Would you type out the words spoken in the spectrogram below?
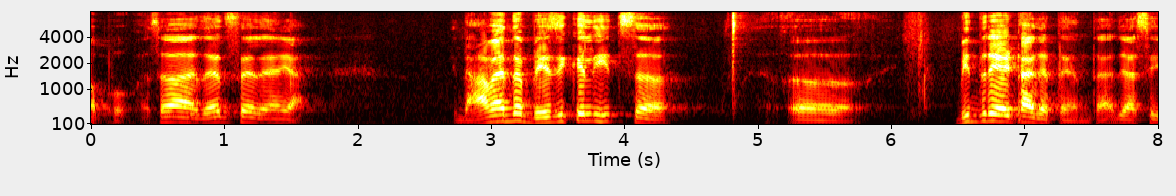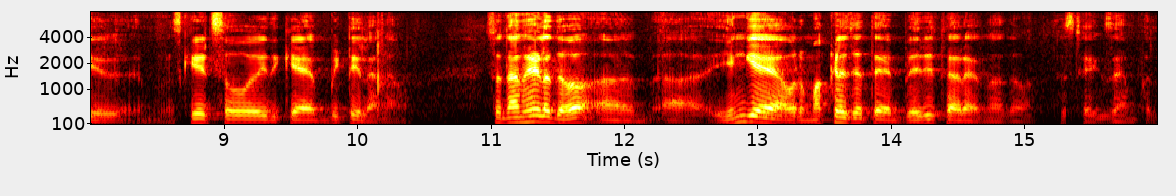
ಅಪ್ಪು. ಸೊ ದಟ್ಸ್ ಯಾ ನಾವೆಂದ್ರೆ ಬೇಸಿಕಲಿ ಇಟ್ಸ್ ಬಿದ್ದರೆ ಏಟಾಗತ್ತೆ ಅಂತ ಜಾಸ್ತಿ ಸ್ಕೇಟ್ಸು ಇದಕ್ಕೆ ಬಿಟ್ಟಿಲ್ಲ ನಾವು. ಸೊ ನಾನು ಹೇಳೋದು ಹೆಂಗೆ ಅವ್ರ ಮಕ್ಕಳ ಜೊತೆ ಬೆರೀತಾರೆ ಅನ್ನೋದು ಜಸ್ಟ್ ಎಕ್ಸಾಂಪಲ್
